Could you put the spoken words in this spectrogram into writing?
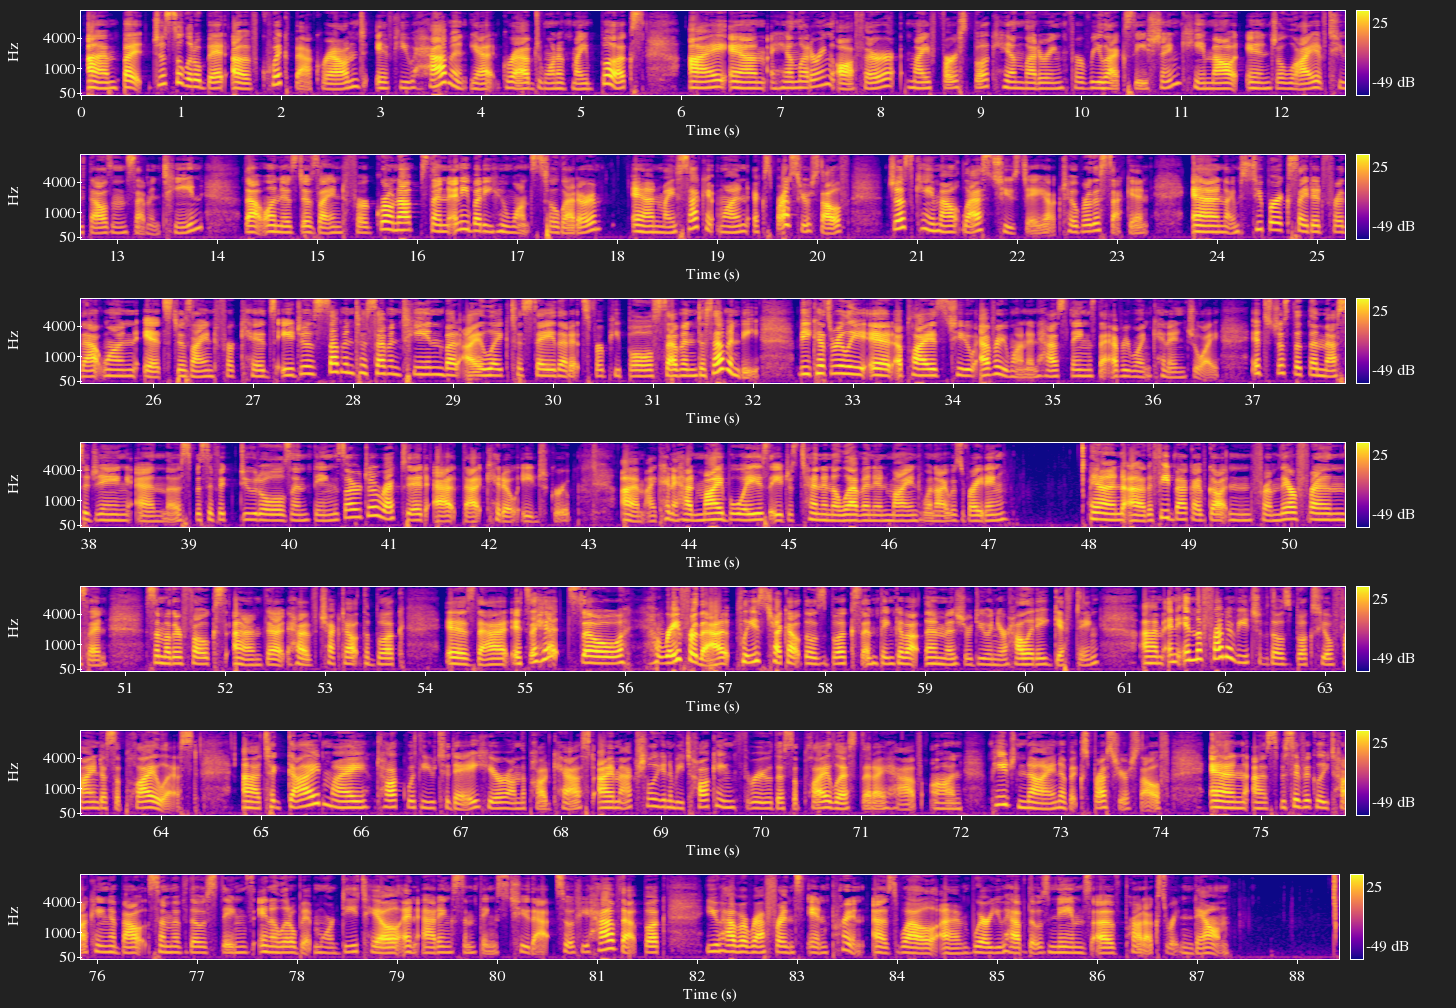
Um, but just a little bit of quick background. If you haven't yet grabbed one of my books, I am a hand lettering author. My first book, Hand Lettering for Relaxation came out in July of 2017. That one is designed for grown-ups and anybody who wants to letter. And my second one, Express Yourself, just came out last Tuesday, October the 2nd, and I'm super excited for that one. It's designed for kids ages 7 to 17, but I like to say that it's for people 7 to 70 because really it applies to everyone and has things that everyone can enjoy. It's just that the messaging and the specific doodles and things are directed at that kiddo age group. Um, I kind of had my boys ages 10 and 11 in mind when I was writing. And uh, the feedback I've gotten from their friends and some other folks um, that have checked out the book is that it's a hit. So, hooray for that. Please check out those books and think about them as you're doing your holiday gifting. Um, and in the front of each of those books, you'll find a supply list. Uh, to guide my talk with you today here on the podcast, I'm actually going to be talking through the supply list that I have on page nine of Express Yourself and uh, specifically talking about some of those things in a little bit more detail and adding some things to that. So if you have that book, you have a reference in print as well um, where you have those names of products written down.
